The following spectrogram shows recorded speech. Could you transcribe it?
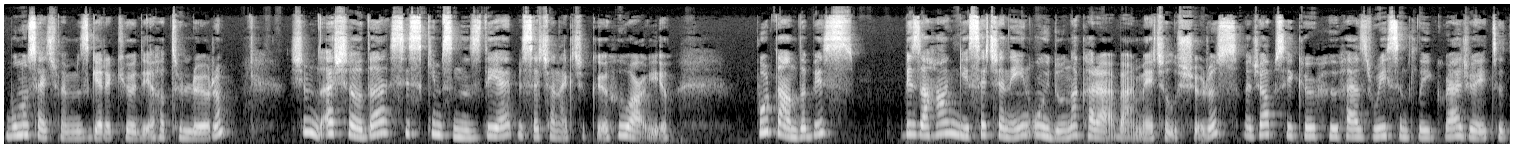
Bunu seçmemiz gerekiyor diye hatırlıyorum. Şimdi aşağıda siz kimsiniz diye bir seçenek çıkıyor. Who are you? Buradan da biz bize hangi seçeneğin uyduğuna karar vermeye çalışıyoruz. A job seeker who has recently graduated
